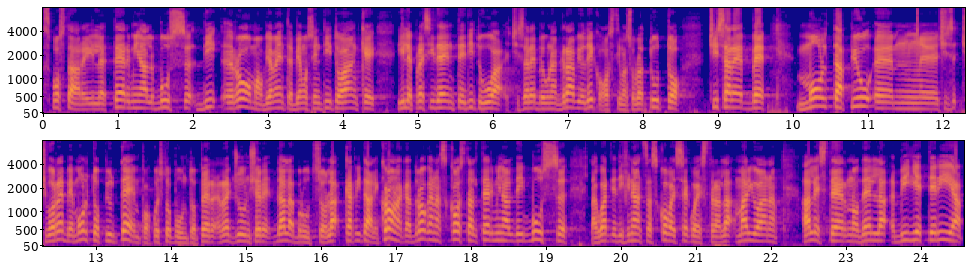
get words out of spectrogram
spostare il terminal bus di Roma. Ovviamente abbiamo sentito anche il presidente di Tua ci sarebbe un aggravio dei costi ma soprattutto ci sarebbe più ehm, eh, ci, ci, vorrebbe molto più tempo a questo punto per raggiungere dall'Abruzzo la capitale. Cronaca droga nascosta al terminal dei bus. La Guardia di Finanza scova e sequestra la marijuana all'esterno della biglietteria.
